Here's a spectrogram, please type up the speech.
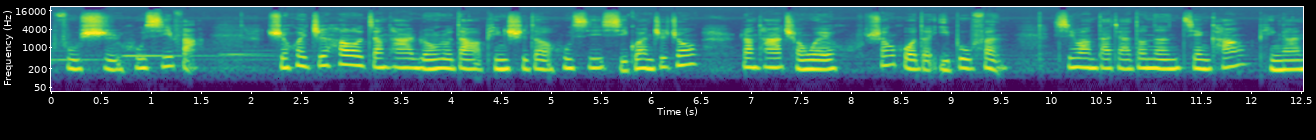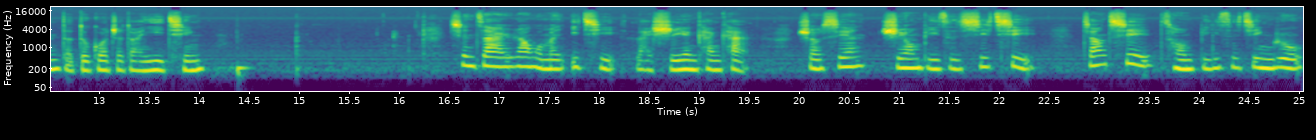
腹式呼吸法。学会之后，将它融入到平时的呼吸习惯之中，让它成为生活的一部分。希望大家都能健康平安的度过这段疫情。现在，让我们一起来实验看看。首先是用鼻子吸气，将气从鼻子进入，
